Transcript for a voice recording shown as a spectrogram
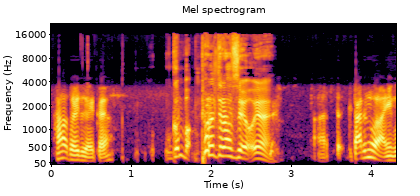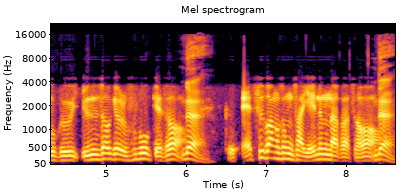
하나 더 해도 될까요? 그럼 뭐 편할 대로 하세요. 예. 아, 따- 다른 건 아니고 그 윤석열 후보께서 네. 그 S 방송사 예능 나가서 네.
